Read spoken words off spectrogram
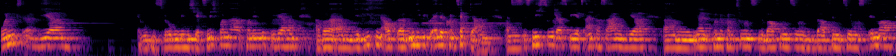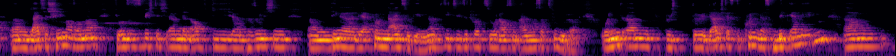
Und äh, wir ja gut, einen Slogan nehme ich jetzt nicht von, der, von den Mitbewerbern, aber ähm, wir bieten auch äh, individuelle Konzepte an. Also es ist nicht so, dass wir jetzt einfach sagen, wir, ähm, ne, Kunde kommt zu uns, eine Baufinanzierung, die Baufinanzierung ist immer ähm, gleiches Schema, sondern für uns ist es wichtig, ähm, dann auf die ähm, persönlichen ähm, Dinge der Kunden einzugehen. Ne? Wie sieht die Situation aus und allem, was dazugehört. Und ähm, durch, durch, dadurch, dass die Kunden das miterleben, ähm,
